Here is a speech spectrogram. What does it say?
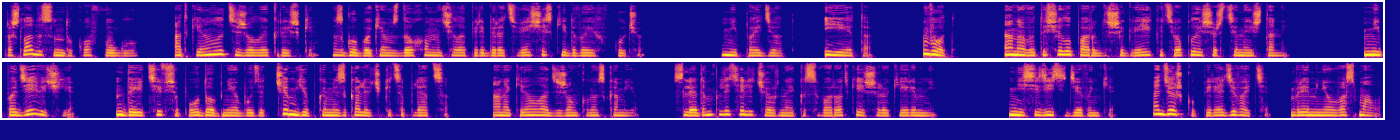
прошла до сундуков в углу, откинула тяжелые крышки, с глубоким вздохом начала перебирать вещи, скидывая их в кучу. «Не пойдет. И это. Вот». Она вытащила пару душегреек и теплые шерстяные штаны. «Не по-девичьи, да идти все поудобнее будет, чем юбками за колючки цепляться». Она кинула одежонку на скамью. Следом полетели черные косоворотки и широкие ремни. «Не сидите, девоньки. Одежку переодевайте. Времени у вас мало.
